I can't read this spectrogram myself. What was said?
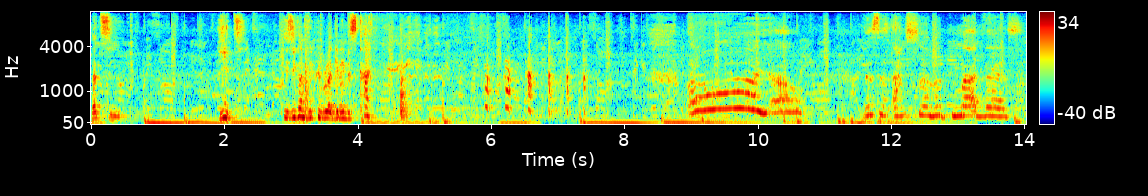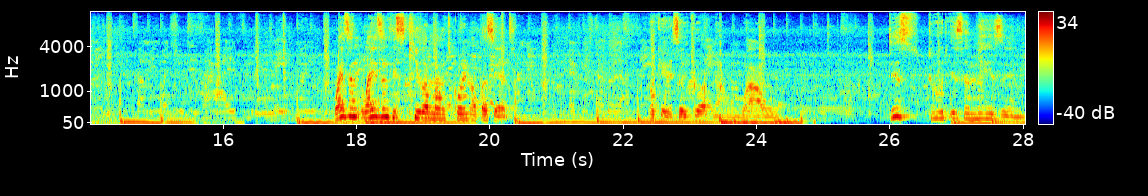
Let's see. Hit. Is he gonna hit people again in the sky? Madness. Why isn't why isn't his skill amount going up as yet? Okay, so it go up now. Wow. This dude is amazing.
